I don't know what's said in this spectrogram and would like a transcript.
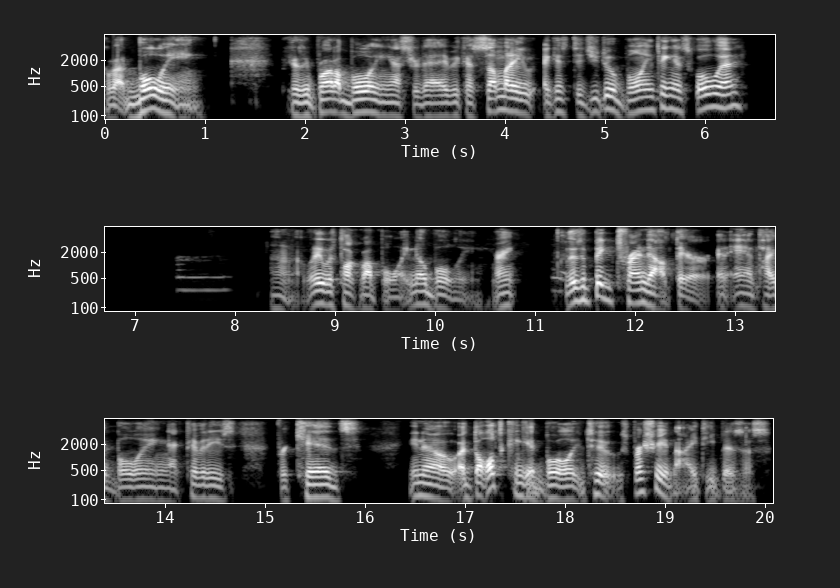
Talk about bullying because we brought up bullying yesterday because somebody, I guess, did you do a bullying thing in school? Um, I don't know. But he was talking about bullying. No bullying, right? There's a big trend out there in anti-bullying activities for kids. You know, adults can get bullied too, especially in the IT business.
